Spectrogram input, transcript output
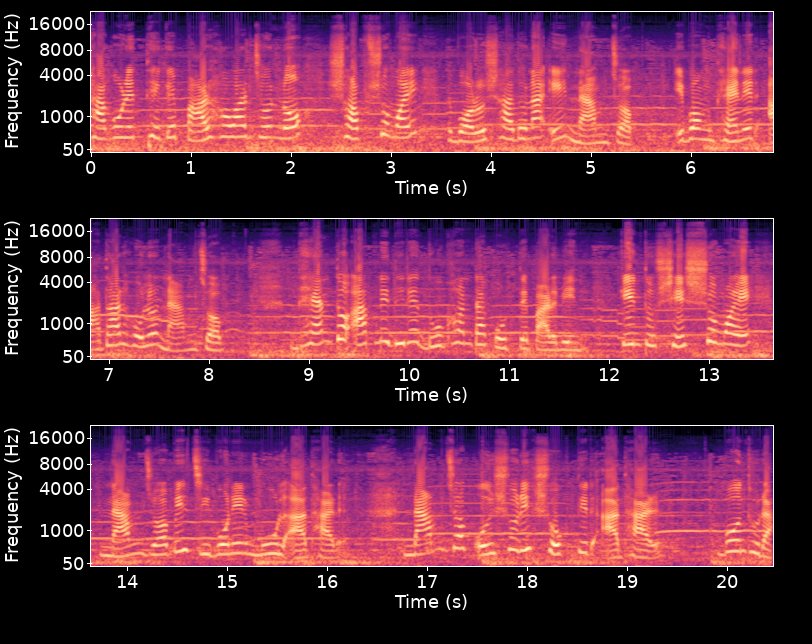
সাগরের থেকে পার হওয়ার জন্য সবসময় বড় সাধনা এই নাম জপ, এবং ধ্যানের আধার হলো নাম জপ। ধ্যান তো আপনি দিনে দু ঘণ্টা করতে পারবেন, কিন্তু শেষ সময়ে নাম জপই জীবনের মূল আধার। নাম জপ ঐশ্বরিক শক্তির আধার। বন্ধুরা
